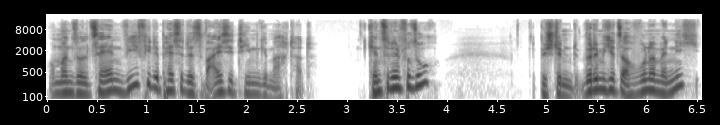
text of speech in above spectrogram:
und man soll zählen, wie viele Pässe das weiße Team gemacht hat. Kennst du den Versuch? Bestimmt. Würde mich jetzt auch wundern, wenn nicht.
